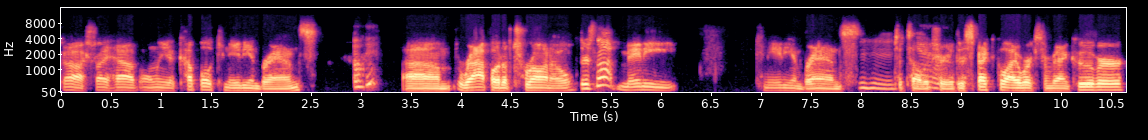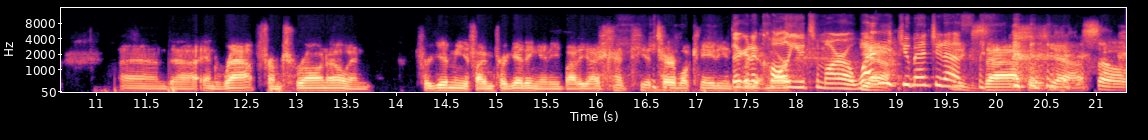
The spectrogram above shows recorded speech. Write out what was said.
gosh i have only a couple of canadian brands Okay. Um wrap out of toronto there's not many canadian brands Mhm. to tell the truth. There's Spectacle Eyeworks from Vancouver, and uh, and Wrap from Toronto. And forgive me if I'm forgetting anybody. I had be a terrible Canadian. They're going to call more. you tomorrow. Why Yeah, did you mention us? Exactly. Yeah. So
